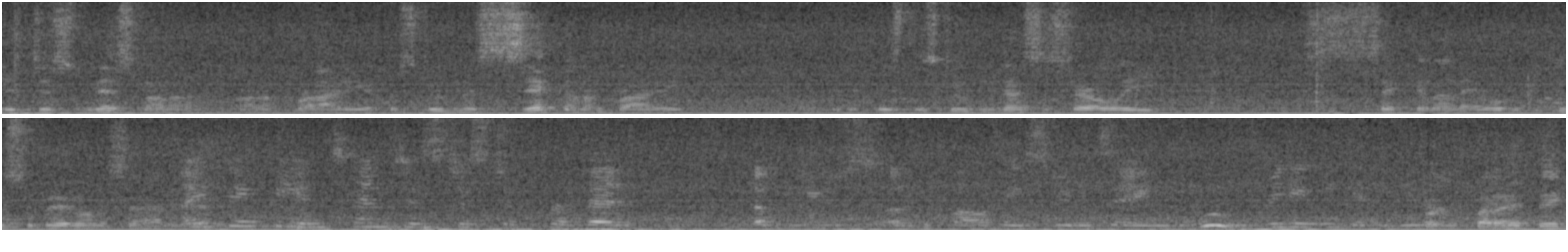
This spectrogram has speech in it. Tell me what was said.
is dismissed on a, on a Friday, if a student is sick on a Friday, is the student necessarily sick and unable to participate on a Saturday? I think the intent is just to prevent abuse of the policy, students saying, woo, three-day weekend, you know. But, but I think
